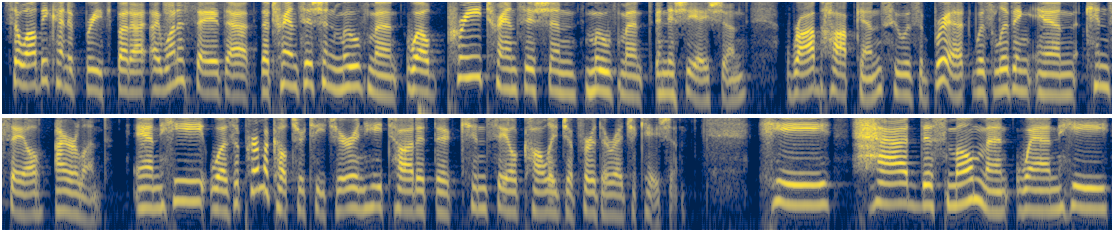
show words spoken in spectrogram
So I'll be kind of brief, but I, I want to say that the transition movement, well, pre transition movement initiation, Rob Hopkins, who is a Brit, was living in Kinsale, Ireland. And he was a permaculture teacher and he taught at the Kinsale College of Further Education he had this moment when he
